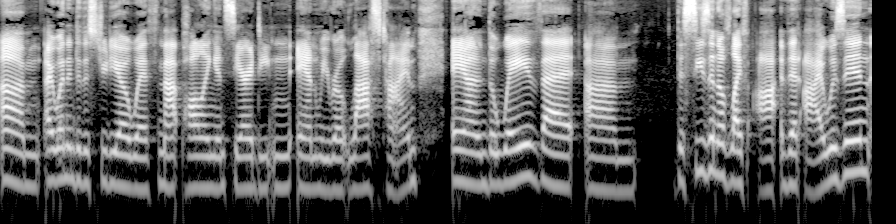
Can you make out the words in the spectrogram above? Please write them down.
um, I went into the studio with Matt Pauling and Sierra Deaton, and we wrote Last Time. And the way that um, the season of life I, that I was in,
